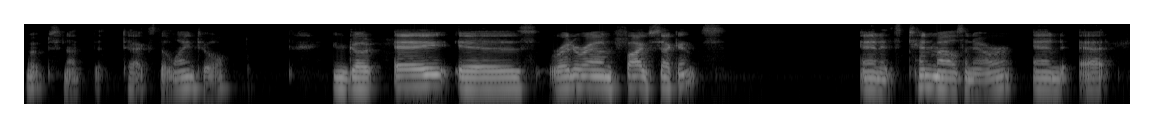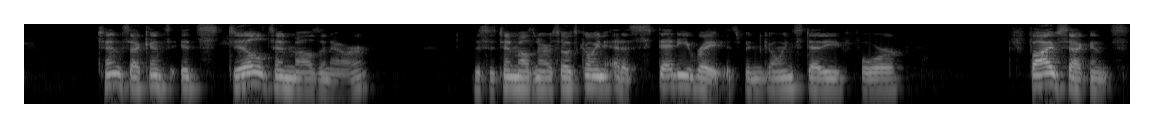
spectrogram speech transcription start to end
whoops, not the text, the line tool. And go, A is right around five seconds and it's 10 miles an hour. And at 10 seconds, it's still 10 miles an hour. This is 10 miles an hour, so it's going at a steady rate. It's been going steady for five seconds,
